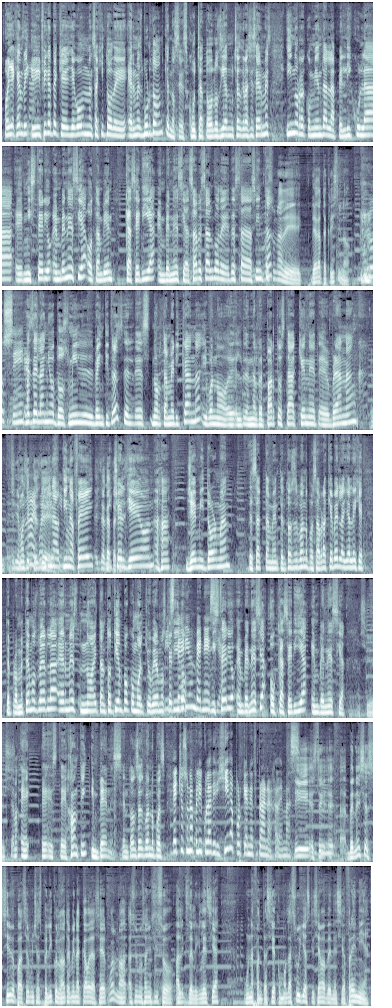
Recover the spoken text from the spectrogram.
Oye, Henry, y fíjate que llegó un mensajito de Hermes Burdón, que nos escucha todos los días, muchas gracias Hermes, y nos recomienda la película eh, Misterio en Venecia o también Cacería en Venecia. ¿Sabes algo de, de esta ¿No cinta? es una de, de Agatha Christie? No. No lo sé. Es del año 2023, del- es norteamericana y bueno, el- en el reparto está Kenneth eh, Branagh, Sí, además que es de, Tina, Tina Fey, Es de Agatha Michelle Christie. Yeoh, ajá, Jamie Dorman. Exactamente, entonces bueno, pues habrá que verla, ya le dije, te prometemos verla, Hermes, no hay tanto tiempo como el que hubiéramos Misterio querido. en Venecia. Misterio en Venecia o Cacería en Venecia. Así es. Se llama eh, eh, este, Hunting in Venice. Entonces, bueno, pues De hecho, es una película dirigida por Kenneth Branagh, además. Sí, este, eh, Venecia sirve para hacer muchas películas, ¿no? También acaba de hacer, bueno, no, hace unos años hizo Alex de la Iglesia una fantasía como las suyas que se llama Veneciafrenia.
